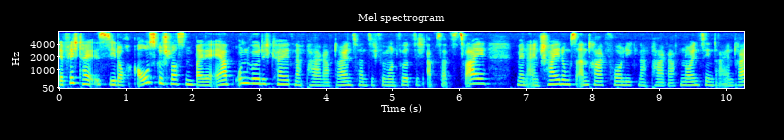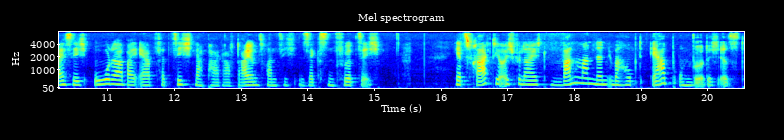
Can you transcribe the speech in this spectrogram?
Der Pflichtteil ist jedoch ausgeschlossen bei der Erbunwürdigkeit nach 2345 Absatz 2, wenn ein Scheidungsantrag vorliegt nach 1933 oder bei Erbverzicht nach 2346. Jetzt fragt ihr euch vielleicht, wann man denn überhaupt erbunwürdig ist.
